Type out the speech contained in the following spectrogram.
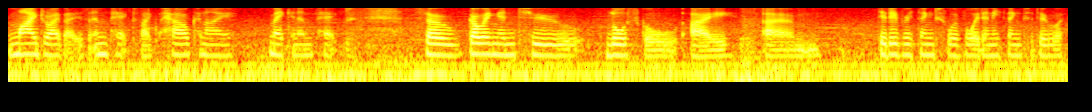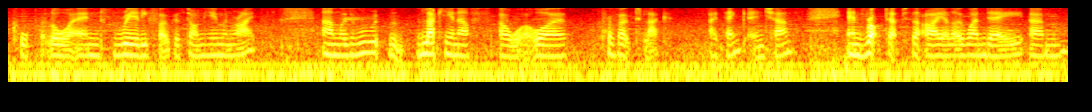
my driver is impact. Like, how can I make an impact? So, going into law school, I um, did everything to avoid anything to do with corporate law and really focused on human rights. Um, was lucky enough, or, or, provoked luck, I think, and chance, and rocked up to the ILO one day um,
